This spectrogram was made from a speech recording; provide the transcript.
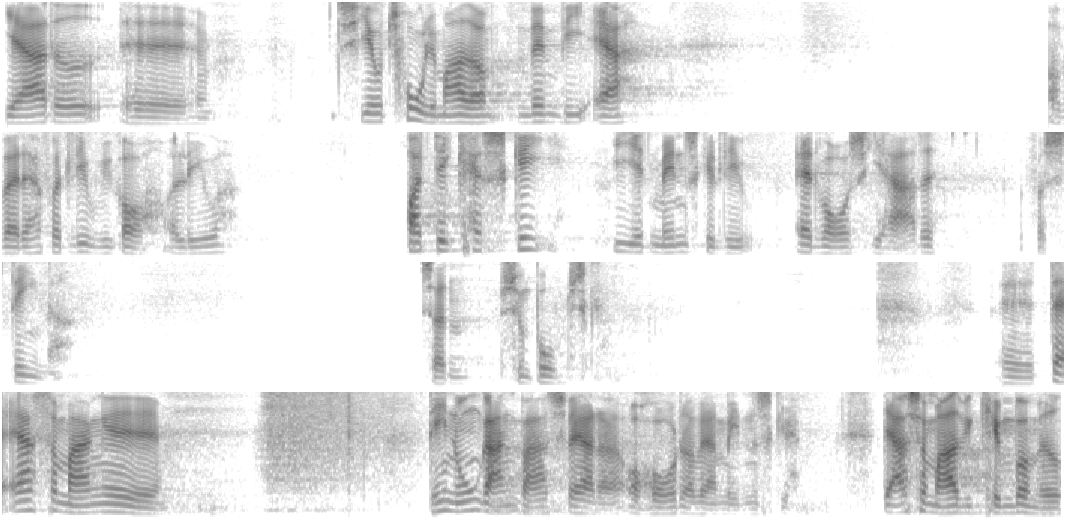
Hjertet øh, siger utrolig meget om, hvem vi er og hvad det er for et liv, vi går og lever. Og det kan ske i et menneskeliv, at vores hjerte forstener. Sådan symbolsk. Øh, der er så mange... Det er nogle gange bare svært og hårdt at være menneske. Der er så meget, vi kæmper med.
